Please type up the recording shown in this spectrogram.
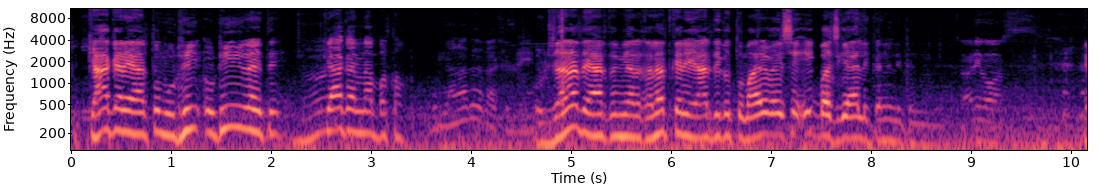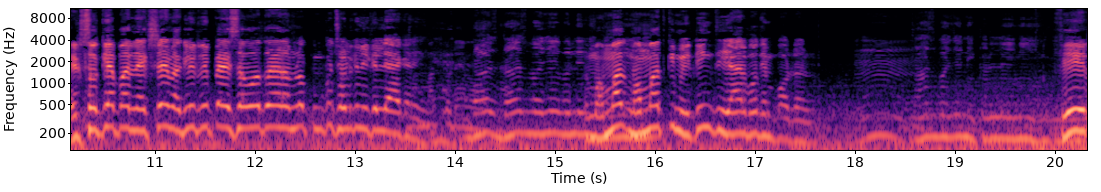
तो क्या करे यार तुम उठ ही उठ ही नहीं रहे थे। क्या करना बताओ। उठ जाना था यार तुम यार गलत करे यार। देखो तुम्हारे वजह से एक बच गया निकलने निकलने सॉरी बॉस इट्स ओके पर नेक्स्ट टाइम अगली ट्रिप पे ऐसा हो तो यार हम लोग तुमको छोड़ के निकल जाया करेंगे। दस दस बजे बोले तो मोहम्मद मोहम्मद की मीटिंग थी यार बहुत इम्पोर्टेंट दस बजे निकल लेंगे। फिर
